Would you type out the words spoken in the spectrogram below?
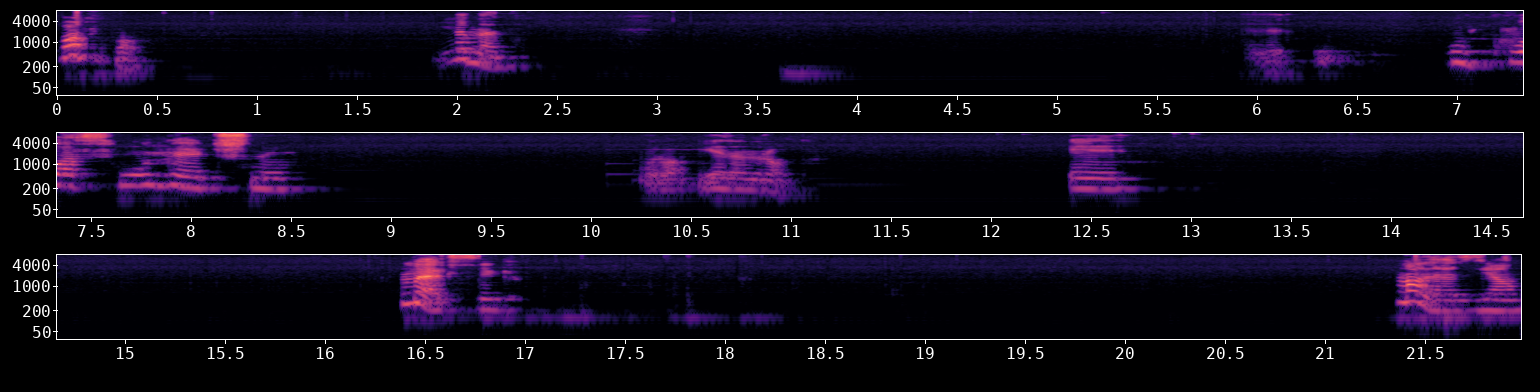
Łatwo. Jemen. E, Układ słoneczny. Ro, jeden rok. I Meksyk. Malezja.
